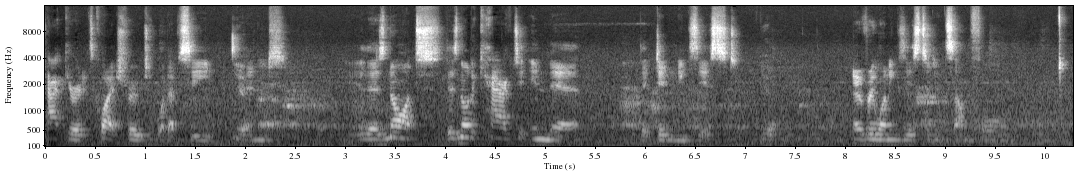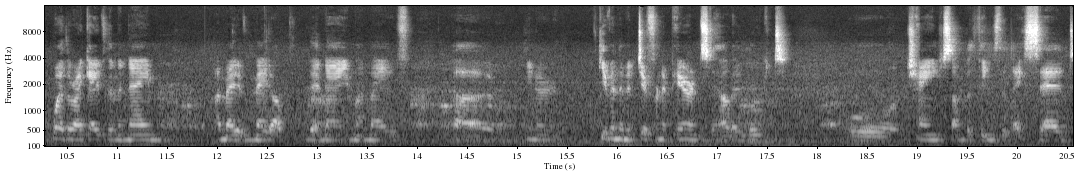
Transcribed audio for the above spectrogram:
accurate. It's quite true to what I've seen, yeah. and there's not there's not a character in there that didn't exist. Yeah. Everyone existed in some form. Whether I gave them a name, I may have made up their name, I may have, uh, you know, given them a different appearance to how they looked, or changed some of the things that they said.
